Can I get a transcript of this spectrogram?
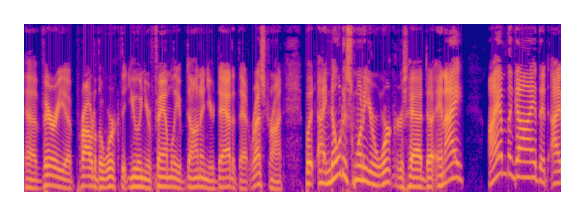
uh, very uh, proud of the work that you and your family have done and your dad at that restaurant. But I noticed one of your workers had, uh, and I. I am the guy that I,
